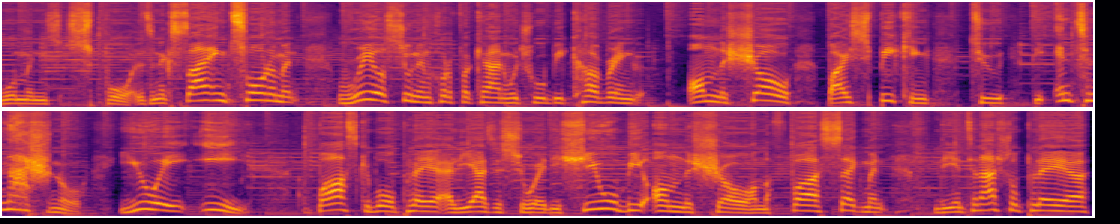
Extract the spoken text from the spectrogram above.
women's sport. There's an exciting tournament real soon in Khorfakkan, which we'll be covering on the show by speaking to the international UAE basketball player Eliaz Suwaidi. She will be on the show on the first segment. The international player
